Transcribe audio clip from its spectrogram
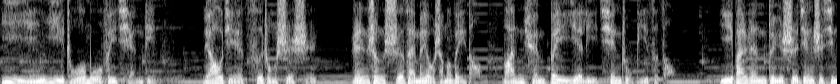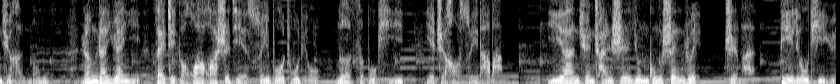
一饮一啄莫非前定。了解此种事实，人生实在没有什么味道，完全被业力牵住鼻子走。一般人对于世间事兴趣很浓，仍然愿意在这个花花世界随波逐流，乐此不疲，也只好随他吧。一安全禅师用功甚锐，至晚必流涕曰。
